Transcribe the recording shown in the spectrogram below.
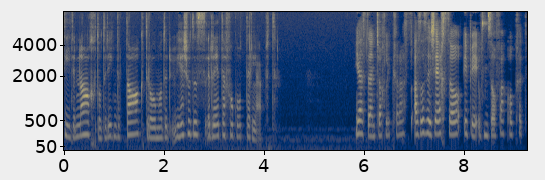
in der Nacht oder irgendein Tagtraum? Oder wie hast du das Reden von Gott erlebt? Ja, es klingt schon ein bisschen krass. Also es ist echt so, ich bin auf dem Sofa geguckt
